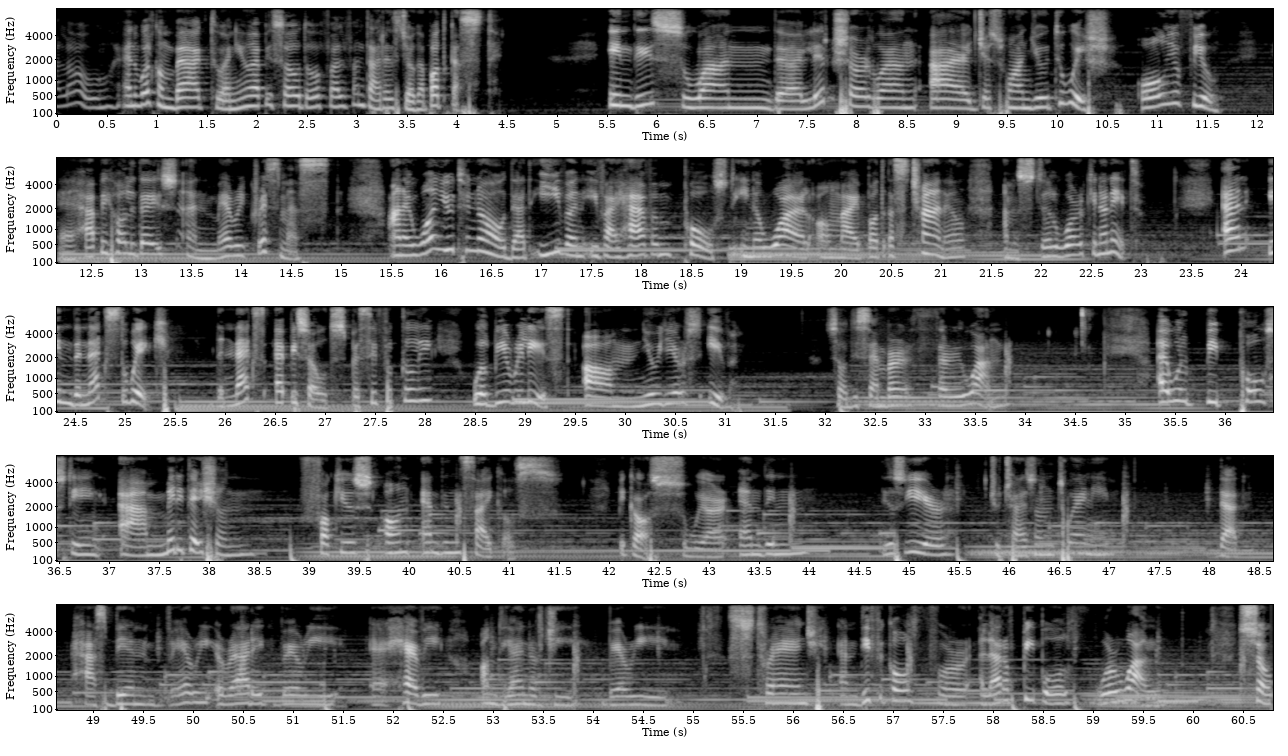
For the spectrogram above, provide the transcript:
Hello, and welcome back to a new episode of Alfantares Yoga Podcast. In this one, the little short one, I just want you to wish all of you a happy holidays and Merry Christmas. And I want you to know that even if I haven't posted in a while on my podcast channel, I'm still working on it. And in the next week, the next episode specifically will be released on New Year's Eve, so December 31. I will be posting a meditation focused on ending cycles because we are ending this year 2020 that has been very erratic, very uh, heavy on the energy, very strange and difficult for a lot of people worldwide. So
